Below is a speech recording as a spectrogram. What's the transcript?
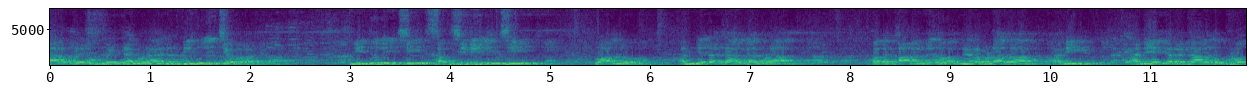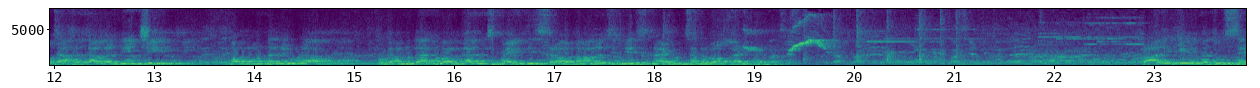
కార్పొరేషన్ పెట్టినా కూడా ఆయన నిధులు ఇచ్చేవాడు నిధులు ఇచ్చి సబ్సిడీలు ఇచ్చి వాళ్ళు అన్ని రకాలుగా కూడా వాళ్ళ కాళ్ళ మీద వాళ్ళు నిలబడాలా అని అనేక రకాలుగా ప్రోత్సాహకాలన్నీ ఇచ్చి వాళ్ళందరినీ కూడా ఒక అనుదాన వర్గాల నుంచి పైకి తీసుకురావాలని ఆలోచన చేసిన నాయకుడు చంద్రబాబు నాయుడు గారు. రాజకీయంగా చూస్తే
